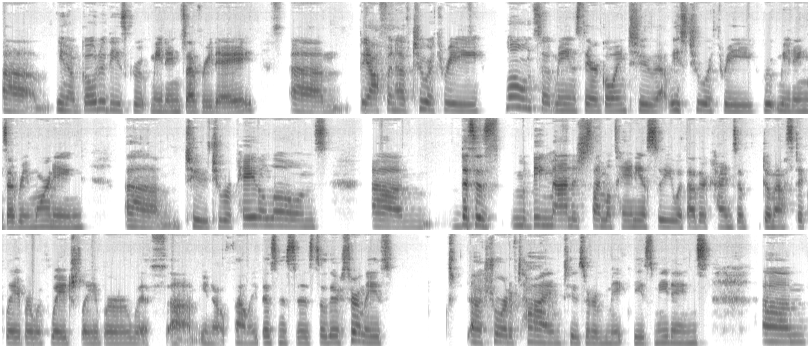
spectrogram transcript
um, you know go to these group meetings every day. Um, they often have two or three loans so it means they're going to at least two or three group meetings every morning um, to to repay the loans. Um, this is being managed simultaneously with other kinds of domestic labor, with wage labor, with um, you know family businesses. So there's certainly short of time to sort of make these meetings. Um,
